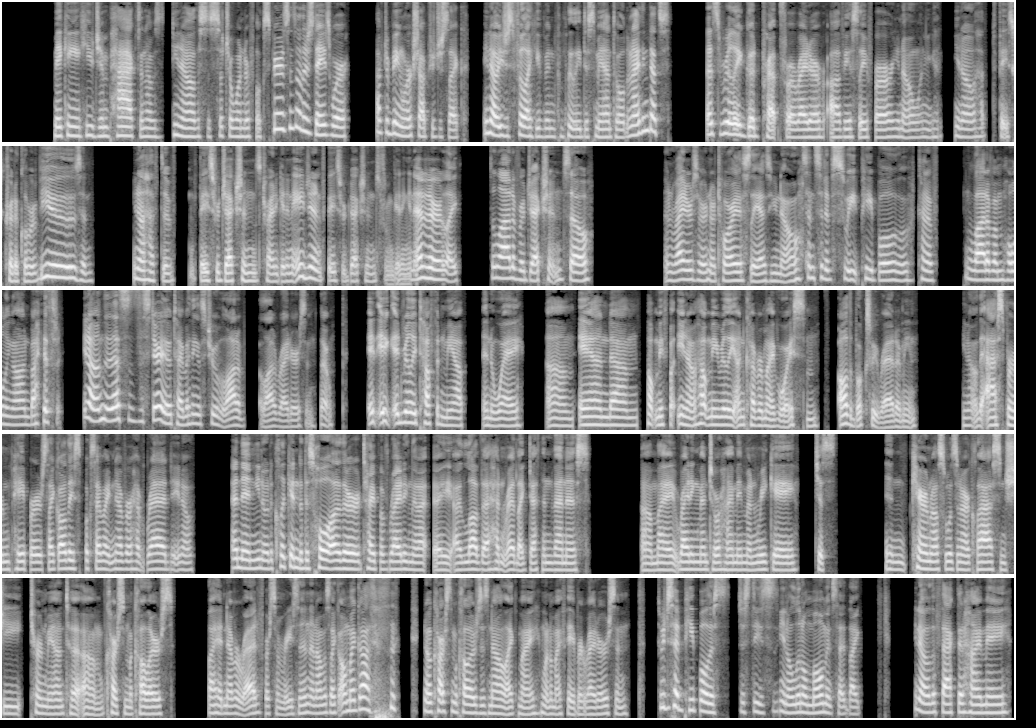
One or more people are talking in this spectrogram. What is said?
making a huge impact. And I was, you know, this is such a wonderful experience. And so there's days where after being workshopped, you're just like, you know, you just feel like you've been completely dismantled. And I think that's that's really good prep for a writer, obviously, for, you know, when you, you know, have to face critical reviews and, you know, have to face rejections trying to get an agent, face rejections from getting an editor. Like, it's a lot of rejection. So, and writers are notoriously, as you know, sensitive, sweet people who kind of a lot of them holding on by th- you know that's the stereotype i think it's true of a lot of a lot of writers and so it it, it really toughened me up in a way um, and um, helped me you know helped me really uncover my voice all the books we read i mean you know the aspern papers like all these books i might never have read you know. And then you know to click into this whole other type of writing that i i, I love that i hadn't read like death in venice um, my writing mentor jaime manrique just and Karen Russell was in our class, and she turned me on to um, Carson McCullers, I had never read for some reason, and I was like, oh my god, you know, Carson McCullers is now like my one of my favorite writers, and so we just had people, this just these you know little moments that like, you know, the fact that Jaime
